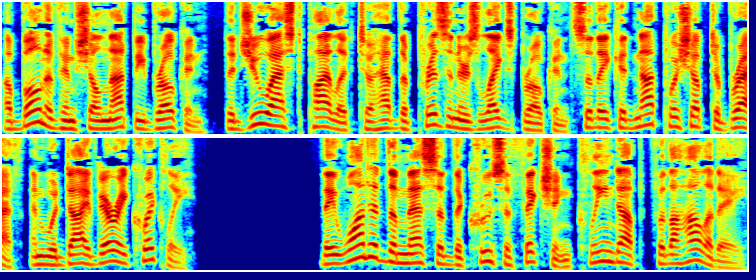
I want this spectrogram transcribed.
A bone of him shall not be broken, the Jew asked Pilate to have the prisoner's legs broken so they could not push up to breath and would die very quickly. They wanted the mess of the crucifixion cleaned up for the holiday.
